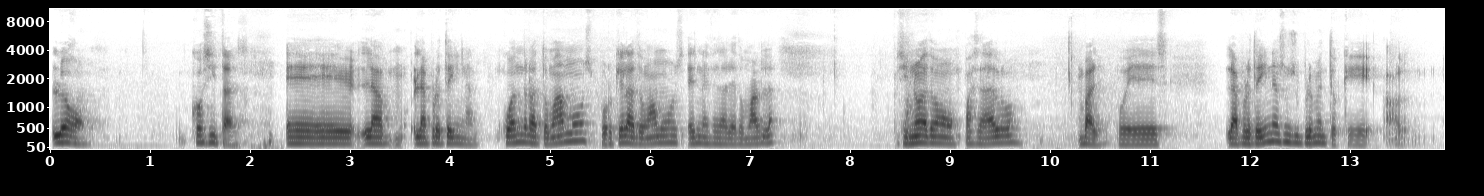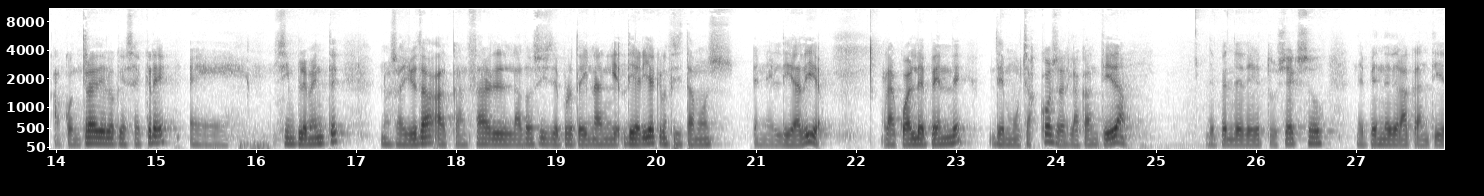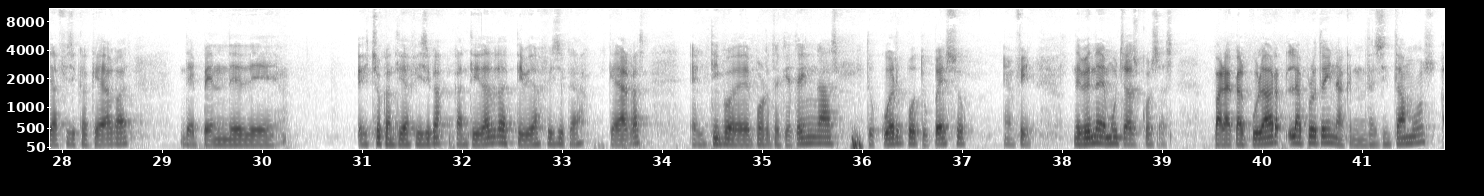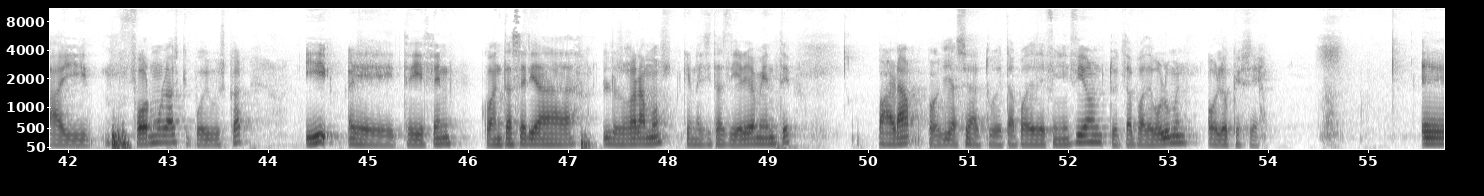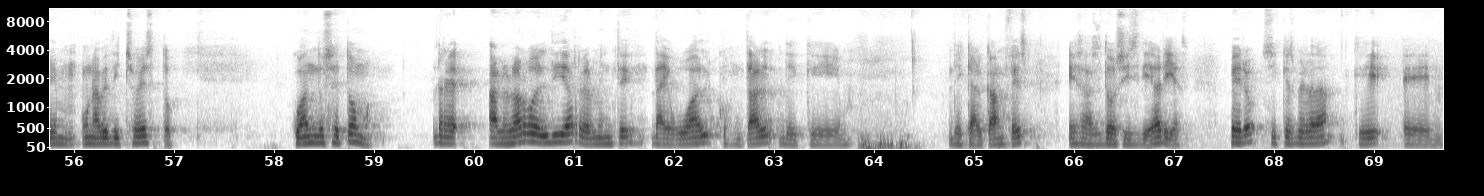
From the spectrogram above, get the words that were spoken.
luego, cositas. Eh, la, proteína, ¿cuándo la tomamos? ¿Por qué la tomamos? ¿Es necesario tomarla? Si no la tomamos, ¿pasa algo? Vale, pues la proteína es un suplemento que, al, al contrario de lo que se cree, simplemente nos ayuda a alcanzar la dosis de proteína diaria que necesitamos en el día a día, la cual depende de muchas cosas, la cantidad. Depende de tu sexo, depende de la cantidad física que hagas, depende de, he dicho cantidad física, cantidad de actividad física que hagas, el tipo de deporte que tengas, tu cuerpo, tu peso, en fin, depende de muchas cosas. Para calcular la proteína que necesitamos hay fórmulas que podéis buscar y eh, te dicen cuántas serían los gramos que necesitas diariamente para, pues ya sea tu etapa de definición, tu etapa de volumen o lo que sea. Em, una vez dicho esto, ¿cuándo se toma? a lo largo del día realmente da igual con tal de que, de que alcances esas dosis diarias. Pero sí que es verdad que em,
